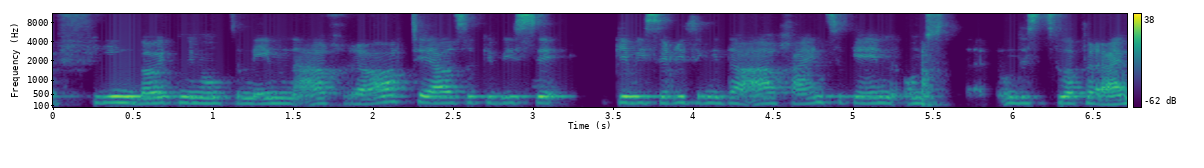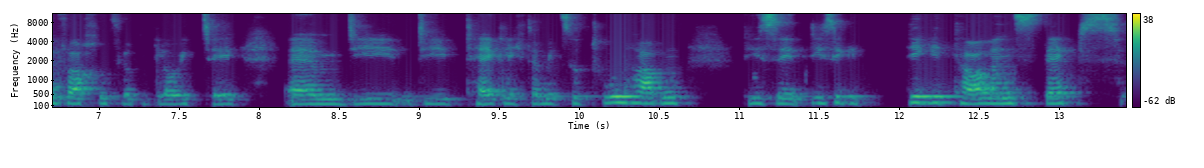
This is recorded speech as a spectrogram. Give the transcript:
vielen Leuten im Unternehmen auch rate, also gewisse, gewisse Risiken da auch einzugehen und, und es zu vereinfachen für die Leute, ähm, die, die täglich damit zu tun haben, diese, diese digitalen Steps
